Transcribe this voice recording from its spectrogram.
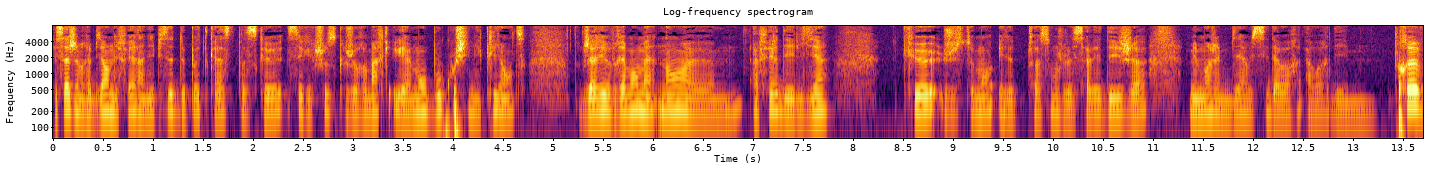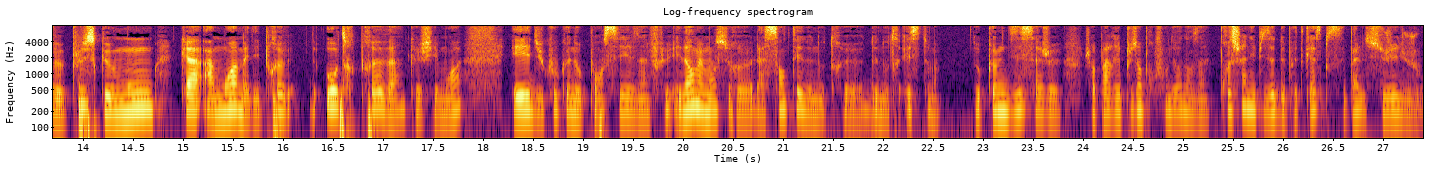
Et ça, j'aimerais bien en faire un épisode de podcast parce que c'est quelque chose que je remarque également beaucoup chez mes clientes. Donc j'arrive vraiment maintenant euh, à faire des liens que justement, et de toute façon je le savais déjà, mais moi j'aime bien aussi d'avoir avoir des preuves plus que mon cas à moi, mais des preuves, autres preuves hein, que chez moi, et du coup que nos pensées elles influent énormément sur euh, la santé de notre, de notre estomac. Donc comme dit, ça j'en parlerai plus en profondeur dans un prochain épisode de podcast parce que c'est pas le sujet du jour.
